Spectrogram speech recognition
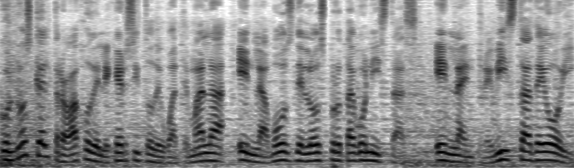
Conozca el trabajo del ejército de Guatemala en la voz de los protagonistas, en la entrevista de hoy.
